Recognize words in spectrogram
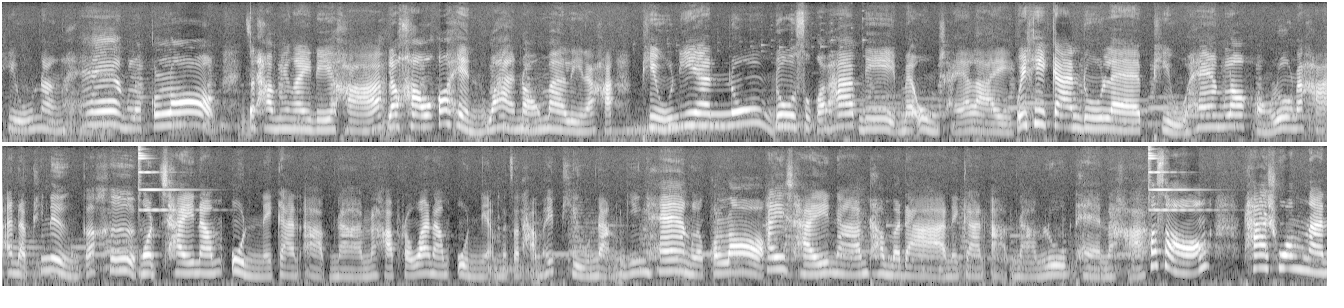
ผิวหนังแห้งแล้วก็ลอก จะทำยังไงดีคะ แล้วเขาก็เห็นว่าน้องมาลีนะคะ ผิวเนียนนุ่ม ดูสุขภาพดี แม่อุ่มใช้อะไร วิธีการดูแลผิวแห้งลอกของลูกนะคะ อันดับที่หนึ่งก็คืองดใช้น้ำอุ่นในการอาบน้ำนะคะ เพราะว่าน้ำอุ่นเนี่ยมันจะทำให้ผิวหนังยิ่งแห้งแล้วก็ลอกให้ใช้น้ำธรรมดาในการอาบน้ำลูกแทนนะคะ ข้อ 2 ถ้าช่วงนั้น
